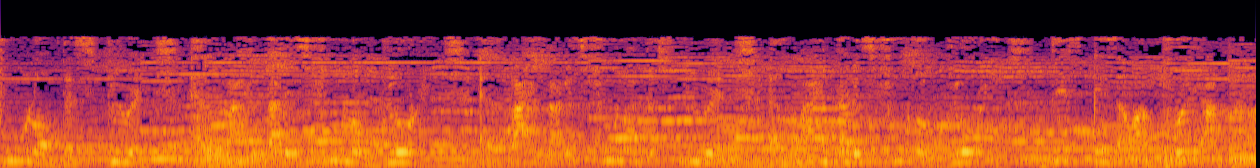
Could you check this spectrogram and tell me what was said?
full of the Spirit, a life that is full of glory, a life that is full of the Spirit, a life that is full of glory. This is our prayer now.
